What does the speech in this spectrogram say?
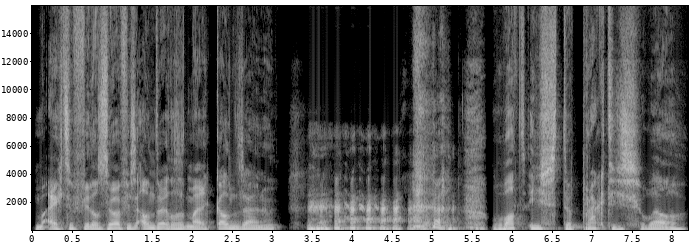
Maar echt een filosofisch antwoord als het maar kan zijn. Hè? Wat is te praktisch? Wel.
